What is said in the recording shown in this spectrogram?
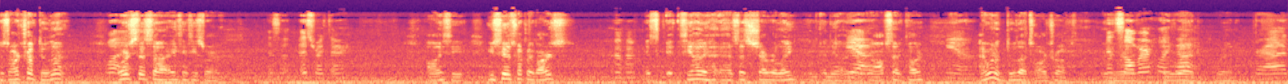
Does our truck do that? What? Where's this uh, AT&T store at? Is it? It's right there. Oh, I see. You see a truck like ours? hmm It's it, see how they ha- has this Chevrolet in, in the, in Yeah. the offset color. Yeah. I want to do that to our truck. In red. silver like in that? red, red. Red.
